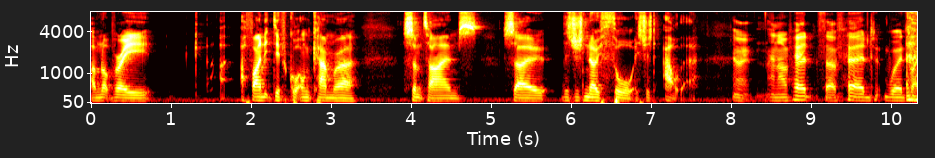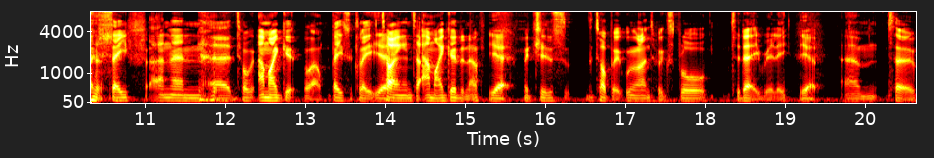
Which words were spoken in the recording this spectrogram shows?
I'm not very. I find it difficult on camera. sometimes. So there's just no thought. It's just out there. All right, and I've heard so I've heard words like safe and then uh, talk. Am I good? Well, basically Yeah. tying into am I good enough? Yeah. which is the topic we wanted to explore today, really. Yeah. Um, so,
